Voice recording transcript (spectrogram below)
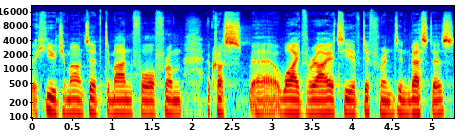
a, huge amount of demand for from across uh, a wide variety of different investors.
